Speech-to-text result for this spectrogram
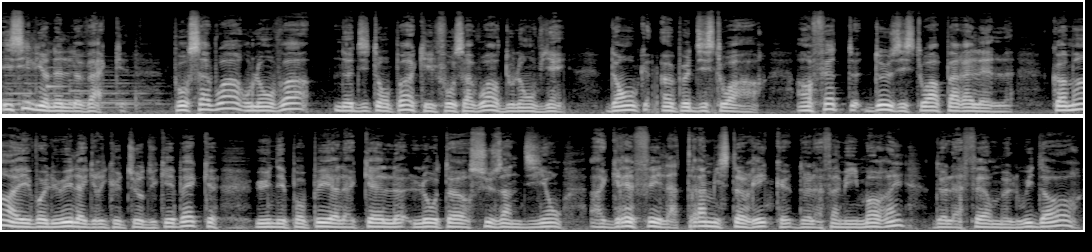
Ici Lionel Levac. Pour savoir où l'on va, ne dit-on pas qu'il faut savoir d'où l'on vient. Donc, un peu d'histoire. En fait, deux histoires parallèles. Comment a évolué l'agriculture du Québec, une épopée à laquelle l'auteur Suzanne Dion a greffé la trame historique de la famille Morin de la ferme Louis d'Or,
